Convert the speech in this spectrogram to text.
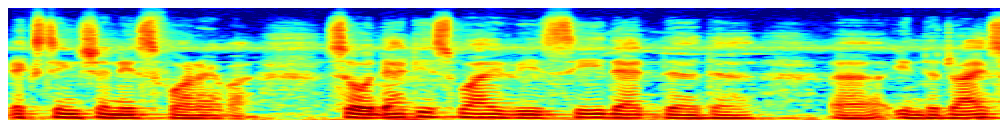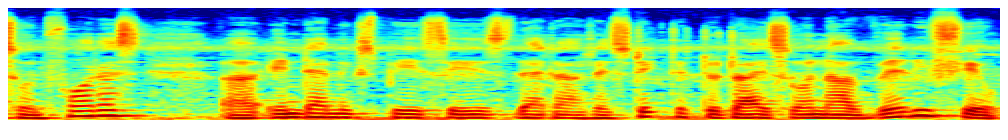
extinction is forever. So that is why we see that the, the uh, in the dry zone forest, uh, endemic species that are restricted to dry zone are very few.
